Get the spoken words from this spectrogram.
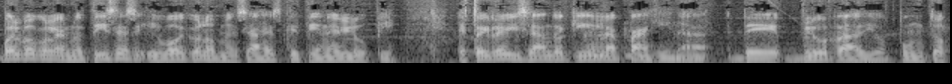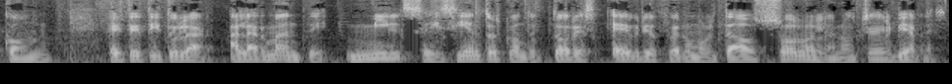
vuelvo con las noticias y voy con los mensajes que tiene Lupi. Estoy revisando aquí en la página de blurradio.com este titular. Alarmante, 1.600 conductores ebrios fueron multados solo en la noche del viernes.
